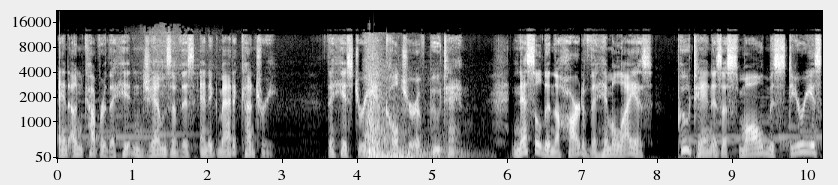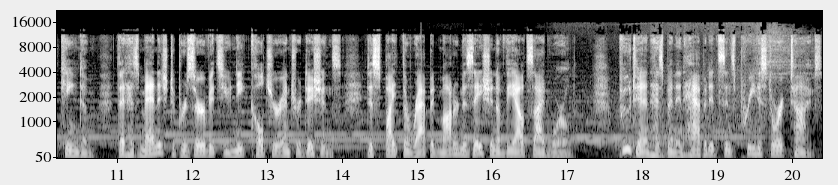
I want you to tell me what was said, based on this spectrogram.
and uncover the hidden gems of this enigmatic country. The history and culture of Bhutan. Nestled in the heart of the Himalayas, Bhutan is a small, mysterious kingdom that has managed to preserve its unique culture and traditions despite the rapid modernization of the outside world. Bhutan has been inhabited since prehistoric times,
